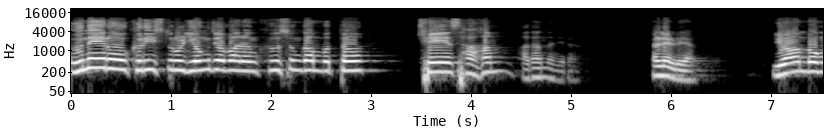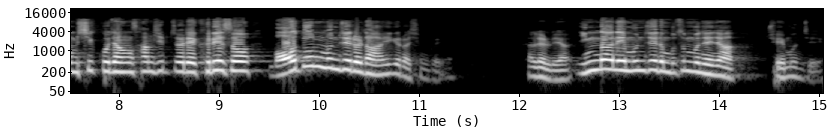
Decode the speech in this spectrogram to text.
은혜로 그리스도를 영접하는 그 순간부터 죄 사함 받았느니라. 할렐루야. 요한복음 19장 30절에 그래서 모든 문제를 다 해결하신 거예요. 할렐루야. 인간의 문제는 무슨 문제냐? 죄 문제예요.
